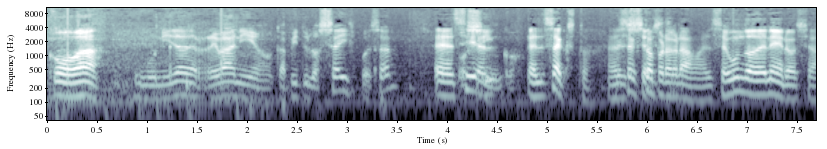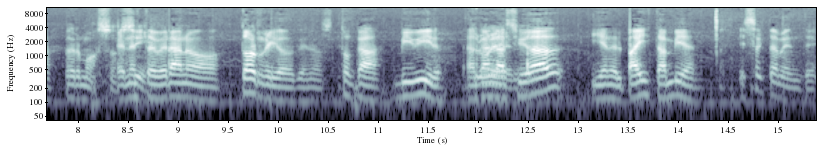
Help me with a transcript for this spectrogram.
¿Cómo va? Inmunidad de rebaño, capítulo 6, ¿puede ser? Eh, sí, el, sexto, el, El sexto, sexto. programa, el segundo de enero ya, Hermoso. en sí. este verano tórrido que nos toca vivir acá en la ciudad y en el país también. Exactamente.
